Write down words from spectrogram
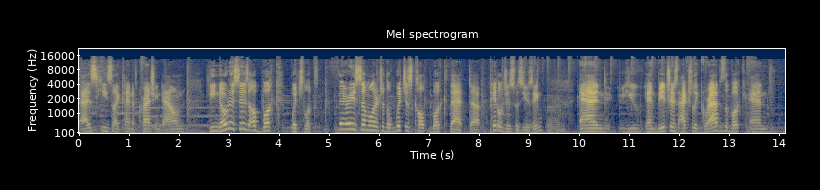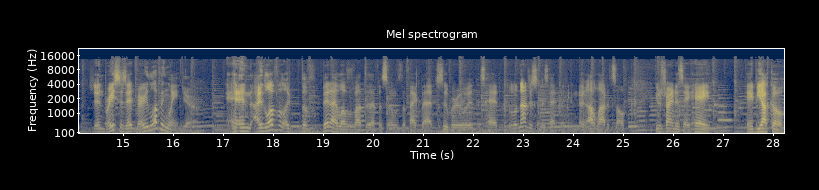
as he's like kind of crashing down, he notices a book which looks very similar to the witch's cult book that uh, Betelgeuse was using, and you and Beatrice actually grabs the book and embraces it very lovingly. Yeah. And I love like the bit I love about the episode was the fact that Subaru in his head, well, not just in his head, but in, uh, out loud itself, he was trying to say, "Hey, hey, Beako,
